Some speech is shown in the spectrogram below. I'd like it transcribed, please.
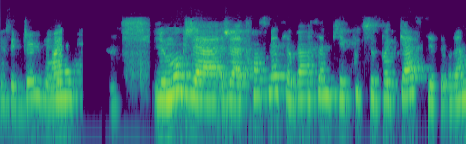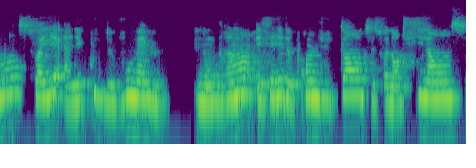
avec Joy Le mot que j'ai à, transmettre aux personnes qui écoutent ce podcast, c'est vraiment soyez à l'écoute de vous-même. Donc vraiment, essayez de prendre du temps, que ce soit dans le silence,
